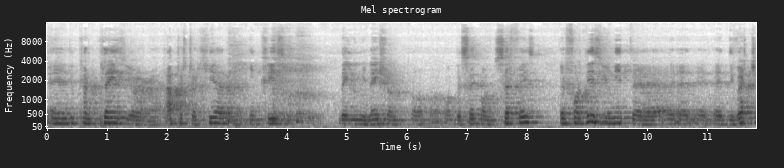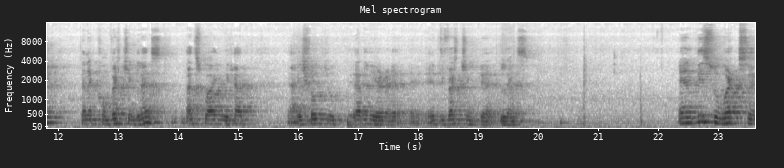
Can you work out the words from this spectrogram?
and you can place your aperture here and increase the illumination on, the second surface and for this you need uh, a, a, diverging and a converging lens. That's why we had I showed you earlier a, a, diverging uh, lens. And this works uh,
